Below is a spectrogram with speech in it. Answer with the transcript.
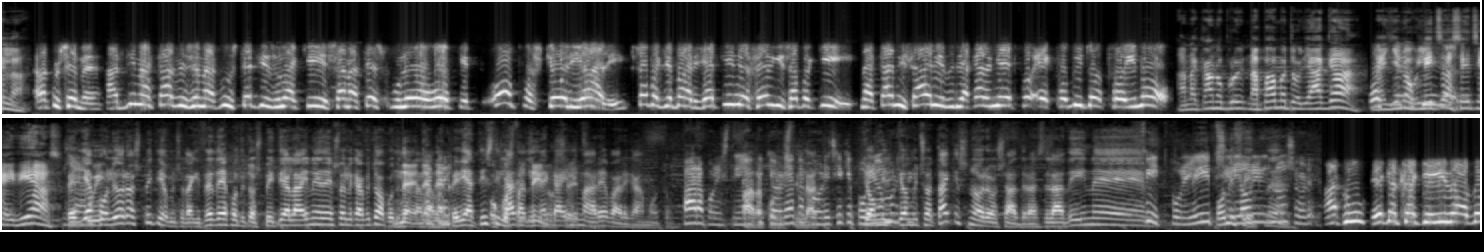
Έλα. άκουσέ με. Αντί να κάθεσαι να ακούς τέτοιες βλακίες σαν αυτές που λέω εγώ και όπως και όλοι οι άλλοι, στο είπα και πάλι, γιατί δεν φεύγεις από εκεί να κάνεις άλλη δουλειά, κάνει μια εκπο- εκπομπή το πρωινό. Α, να, κάνω πρωί- να πάω με το λιάγκα, να Όχι, γίνω όχι, γλίτσας είναι- έτσι αηδίας. Παιδιά, πολύ ωραίο σπίτι ο Μητσοτάκη. Δεν έχω δει το σπίτι, αλλά είναι στο λικαβιτό από ό,τι Ναι, ναι, καταλαβαίνω. ναι. Παιδιά, τι Ο στη λάδι Κωνσταντίνος, γυναίκα είναι η έτσι. μαρέβα, ρε γάμο το. Πάρα πολύ στη Πάρα λάδι και πολύ ωραία στη τα λάδι. κορίτσια και Και πολύ ο, Μι- όμορφη. και ο Μητσοτάκης είναι ωραίος άντρας. Δηλαδή είναι. Fit, πολύ Πολύ ψηλό, fit, λιγνός, ναι. ωραίο. Άκου, έκατσα και είδα εδώ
